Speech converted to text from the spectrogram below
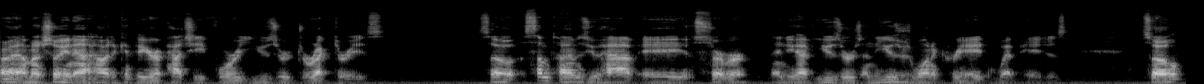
Alright, I'm going to show you now how to configure Apache for user directories. So sometimes you have a server and you have users and the users want to create web pages. So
